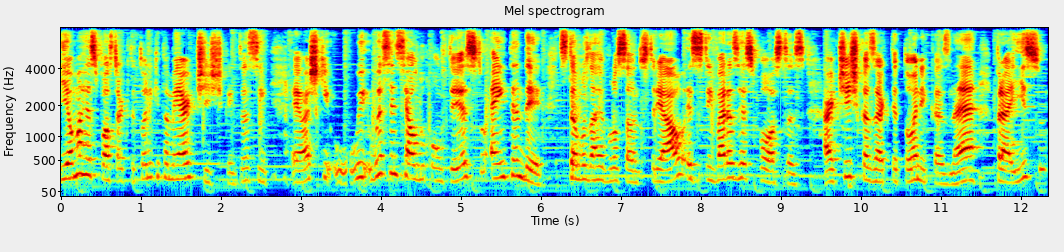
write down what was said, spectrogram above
E é uma resposta arquitetônica e também artística. Então, assim, é, eu acho que o, o, essencial do contexto é entender: estamos na Revolução Industrial, existem várias respostas artísticas, arquitetônicas, né, para isso.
